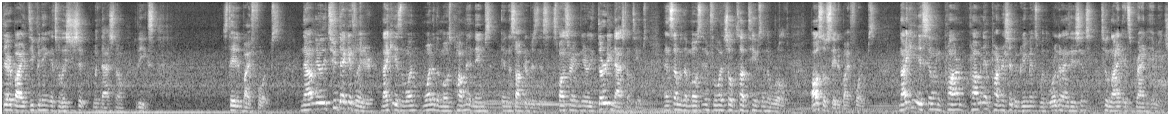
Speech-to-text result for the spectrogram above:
thereby deepening its relationship with national leagues, stated by Forbes. Now, nearly two decades later, Nike is one, one of the most prominent names in the soccer business, sponsoring nearly 30 national teams and some of the most influential club teams in the world, also stated by Forbes. Nike is sealing prom prominent partnership agreements with organizations to align its brand image.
